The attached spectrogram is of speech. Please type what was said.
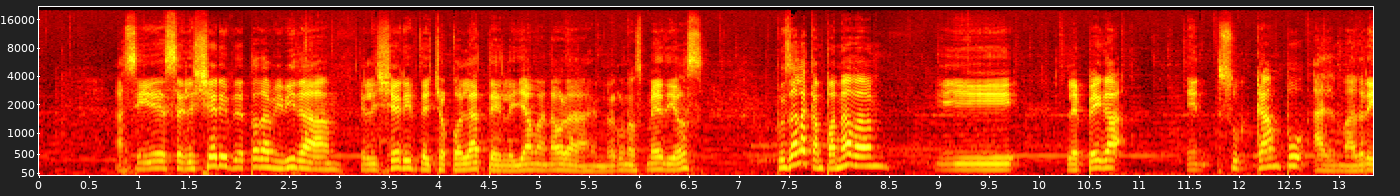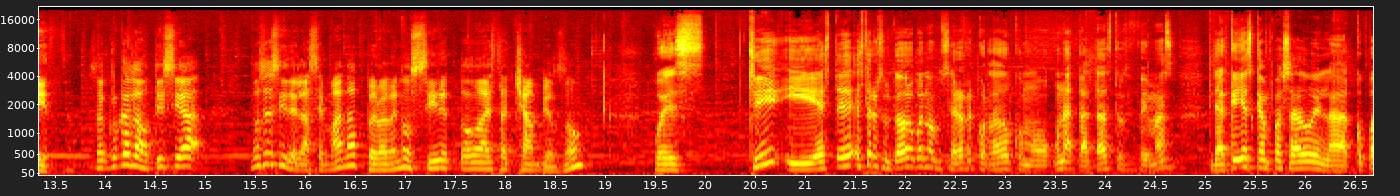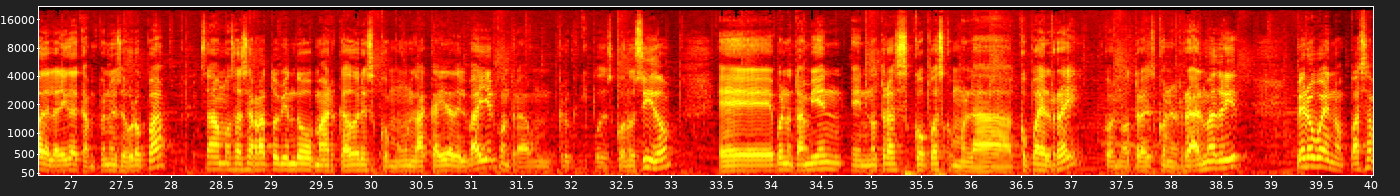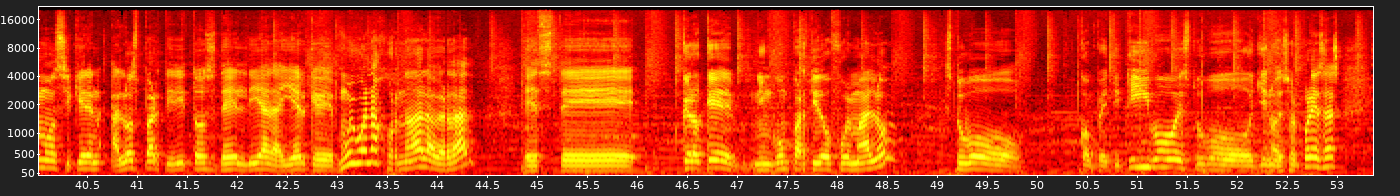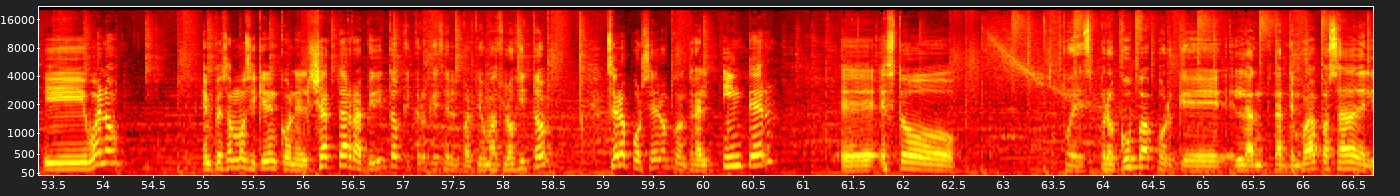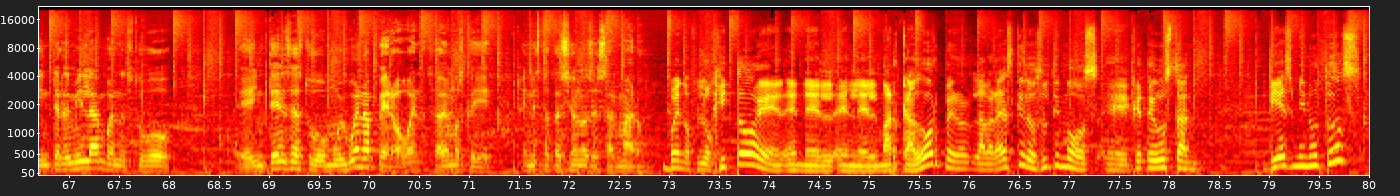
Así es, el sheriff de toda mi vida, el sheriff de chocolate le llaman ahora en algunos medios, pues da la campanada y le pega en su campo al Madrid. O sea, creo que es la noticia, no sé si de la semana, pero al menos sí de toda esta Champions, ¿no? Pues sí, y este, este resultado, bueno, será recordado como una catástrofe más de aquellas que han pasado en la Copa de la Liga de Campeones de Europa. Estábamos hace rato viendo marcadores como la caída del Bayern contra un creo que equipo desconocido. Eh, bueno, también en otras copas como la Copa del Rey, con otra vez con el Real Madrid. Pero bueno, pasamos si quieren a los partiditos del día de ayer, que muy buena jornada la verdad. Este, creo que ningún partido fue malo. Estuvo competitivo, estuvo lleno de sorpresas y bueno, Empezamos si quieren con el Shakhtar rapidito, que creo que es el partido más flojito. 0 por 0 contra el Inter. Eh, esto pues preocupa porque la, temporada pasada del Inter de Milán, bueno, estuvo eh, intensa, estuvo muy buena, pero bueno, sabemos que en esta ocasión nos desarmaron. Bueno, flojito en, el, marcador, pero la verdad es que los últimos, eh, ¿qué te gustan? 10 minutos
